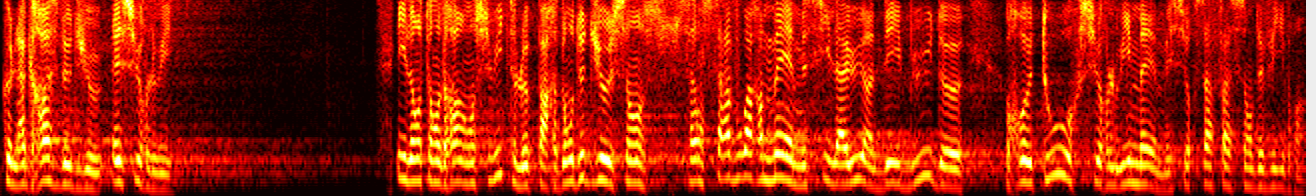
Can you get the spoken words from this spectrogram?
que la grâce de Dieu est sur lui il entendra ensuite le pardon de Dieu sans, savoir même s'il a eu un début de retour sur lui-même et sur sa façon de vivre.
